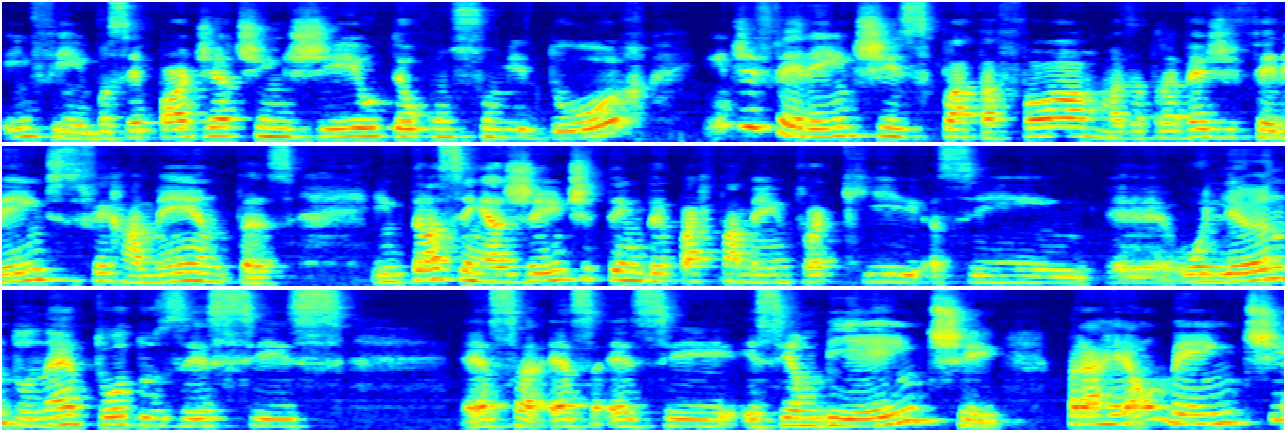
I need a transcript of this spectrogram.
enfim, você pode atingir o teu consumidor em diferentes plataformas, através de diferentes ferramentas. Então, assim, a gente tem um departamento aqui, assim, é, olhando, né, todos esses, essa, essa, esse, esse ambiente para realmente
